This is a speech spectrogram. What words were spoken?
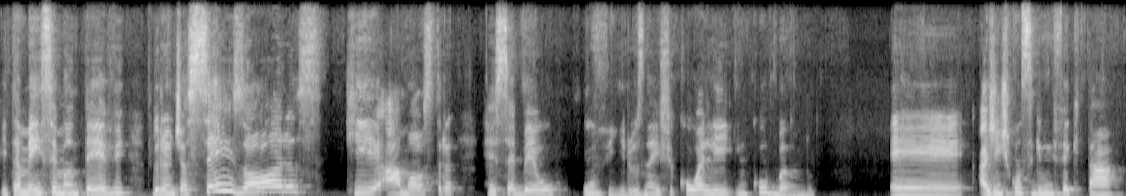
e também se manteve durante as seis horas que a amostra recebeu o vírus, né? E ficou ali incubando. É, a gente conseguiu infectar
